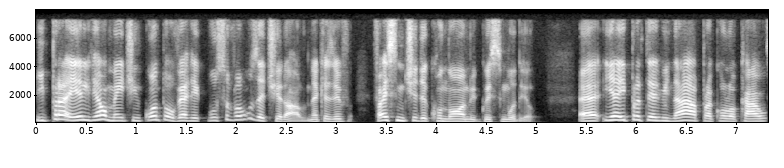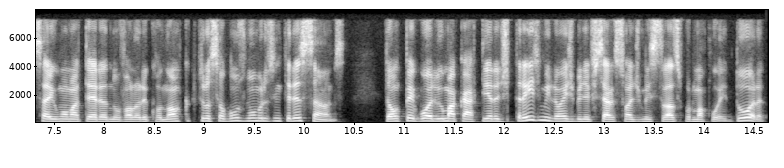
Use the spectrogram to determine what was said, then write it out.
e para ele, realmente, enquanto houver recurso, vamos retirá-lo, né? Quer dizer, faz sentido econômico esse modelo. É, e aí, para terminar, para colocar, saiu uma matéria no Valor Econômico que trouxe alguns números interessantes. Então, pegou ali uma carteira de 3 milhões de beneficiários que são administrados por uma corretora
